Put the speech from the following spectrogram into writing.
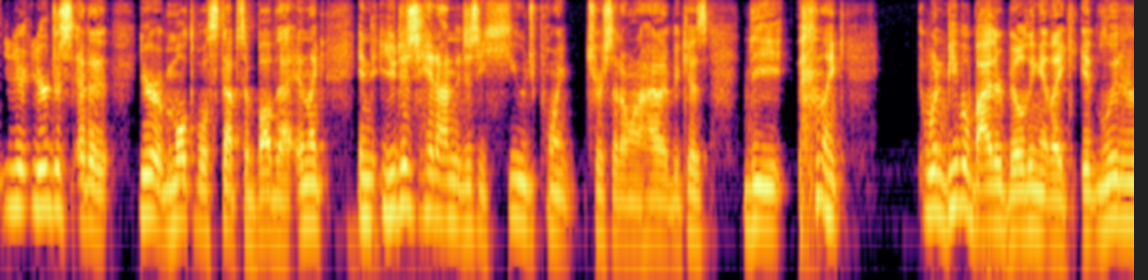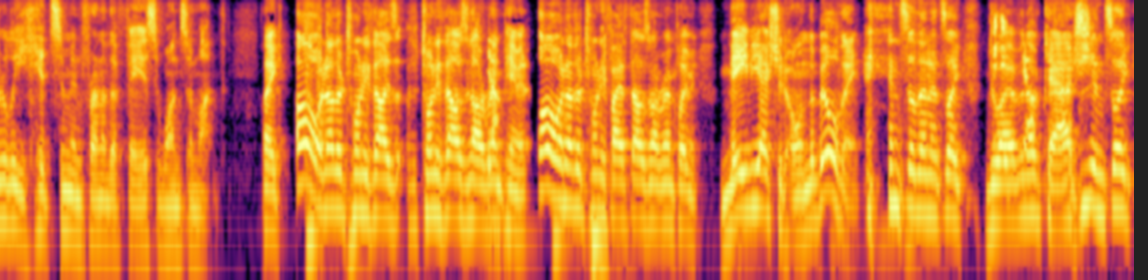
you're, you're just at a you're multiple steps above that. And like and you just hit on just a huge point trish that i want to highlight because the like when people buy their building it like it literally hits them in front of the face once a month. Like oh another $20000 $20000 rent payment. Oh another $25000 rent payment. Maybe i should own the building. And so then it's like do i have enough cash? And so like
